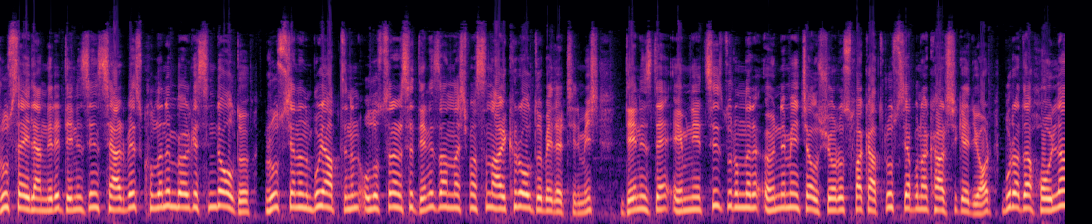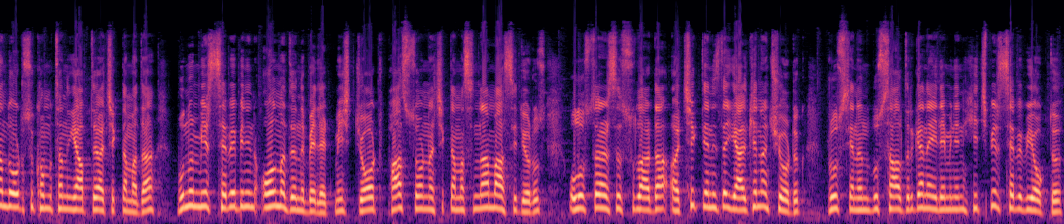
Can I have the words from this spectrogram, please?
Rus eylemleri denizin serbest kullanım bölgesinde oldu. Rusya'nın bu yaptığının uluslararası deniz anlaşmasına aykırı olduğu belirtilmiş. Denizde emniyetsiz durumları önlemeye çalışıyoruz fakat Rusya buna karşı geliyor. Burada Hollanda ordusu komutanı yaptığı açıklamada bunun bir sebebinin olmadığını belirtmiş. George Pastor'un açıklamasından bahsediyoruz. Uluslararası sularda açık denizde yelken açıyorduk. Rusya'nın bu saldırgan eyleminin hiçbir sebebi yoktu.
